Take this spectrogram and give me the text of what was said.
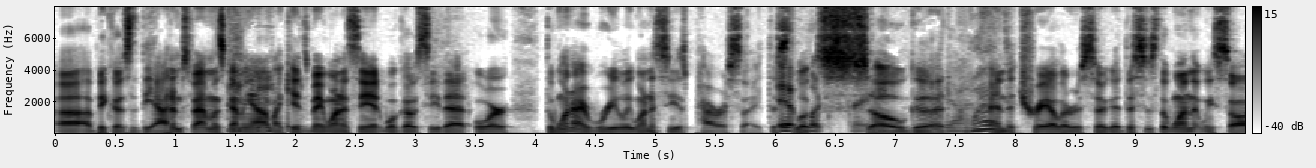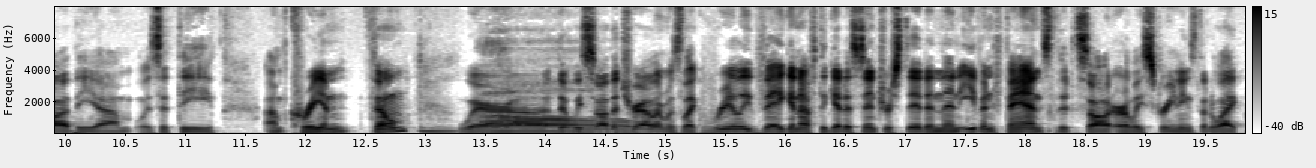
uh, because the Addams Family's coming out. My kids may want to see it. We'll go see that. Or the one I really want to see is Parasite. This It looks, looks so good, Yeah. What? and the trailer is so good. This is the one that we saw. The um, was it the um, Korean film where uh, that we saw the trailer and was like really vague enough to get us interested, and then even fans that saw it early screenings that are like,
